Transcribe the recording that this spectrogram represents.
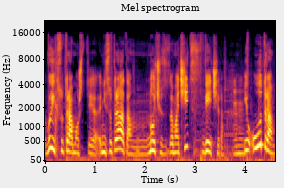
Вы их с утра можете, не с утра, а там ночью замочить с вечера, Мгм. и утром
